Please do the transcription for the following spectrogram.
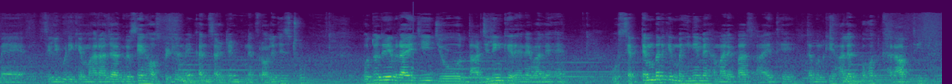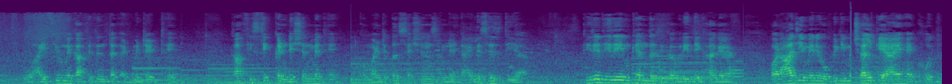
मैं सिलीगुड़ी के महाराजा अग्रसेन हॉस्पिटल में कंसल्टेंट नेफ्रोलॉजिस्ट हूँ। बुद्धदेव राय जी जो दार्जिलिंग के रहने वाले हैं, वो सितंबर के महीने में हमारे पास आए थे। तब उनकी हालत बहुत ख़राब थी। वो आईसीयू में काफ़ी दिन तक एडमिटेड थे। काफ़ी सिक कंडीशन में थे। उनको मल्टीपल सेशंस हमने डायलिसिस दिया। धीरे धीरे इनके अंदर रिकवरी देखा गया। और आज ये मेरे ओपीडी में चल के आए हैं खुद।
